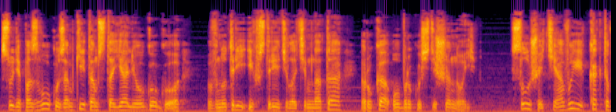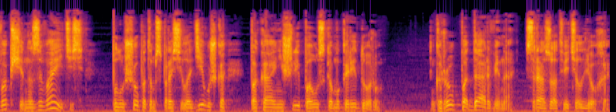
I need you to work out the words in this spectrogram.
Судя по звуку, замки там стояли ого-го. Внутри их встретила темнота, рука об руку с тишиной. «Слушайте, а вы как-то вообще называетесь?» Полушепотом спросила девушка, пока они шли по узкому коридору. «Группа Дарвина», – сразу ответил Леха.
